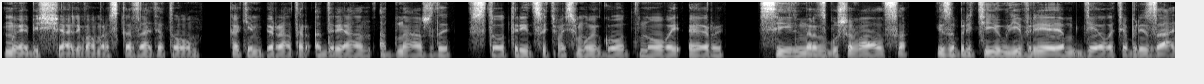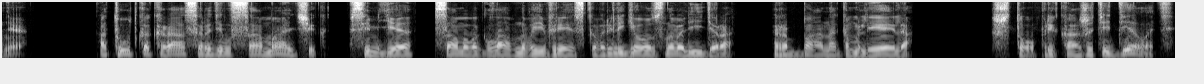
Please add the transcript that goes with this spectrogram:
Мы обещали вам рассказать о том, как император Адриан однажды, 138 год новой эры, сильно разбушевался и запретил евреям делать обрезание. А тут как раз родился мальчик в семье самого главного еврейского религиозного лидера, Раббана Гамлиэля. Что прикажете делать?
